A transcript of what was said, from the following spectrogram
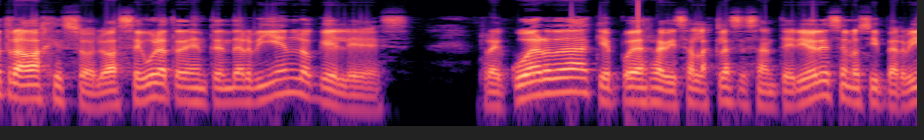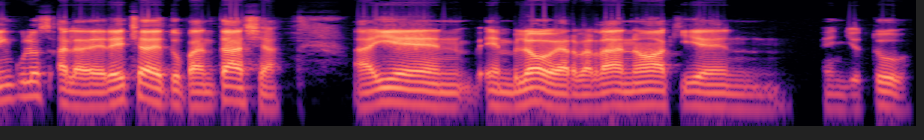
No trabajes solo, asegúrate de entender bien lo que lees. Recuerda que puedes revisar las clases anteriores en los hipervínculos a la derecha de tu pantalla, ahí en, Blogger, ¿verdad? No aquí en, en YouTube.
